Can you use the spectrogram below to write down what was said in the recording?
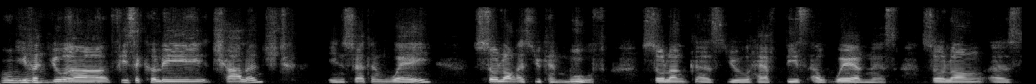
mm-hmm. even you are physically challenged in certain way so long as you can move so long as you have this awareness so long as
